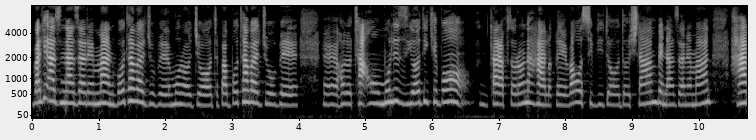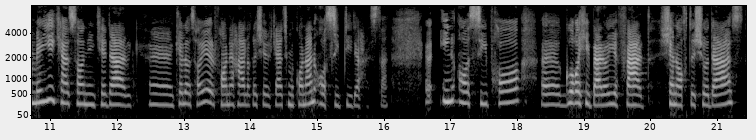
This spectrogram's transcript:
ولی از نظر من با توجه به مراجعات و با توجه به حالا تعامل زیادی که با طرفداران حلقه و آسیب دیده داشتم به نظر من همه کسانی که در کلاس های عرفان حلقه شرکت می‌کنن آسیب دیده هستند این آسیب ها گاهی برای فرد شناخته شده است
